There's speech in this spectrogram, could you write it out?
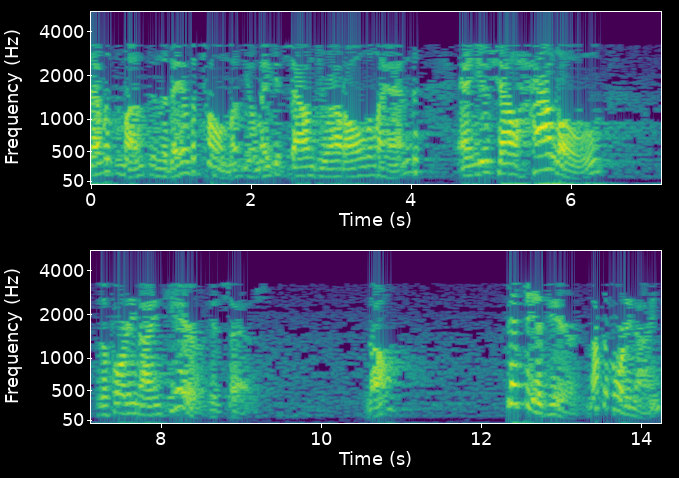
seventh month in the day of atonement. You'll make it sound throughout all the land, and you shall hallow the forty-ninth year, it says. No? 50th year, not the 49th,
